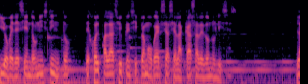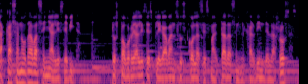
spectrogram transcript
y obedeciendo a un instinto, dejó el palacio y principió a moverse hacia la casa de don Ulises. La casa no daba señales de vida. Los pavorreales desplegaban sus colas esmaltadas en el jardín de las rosas.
